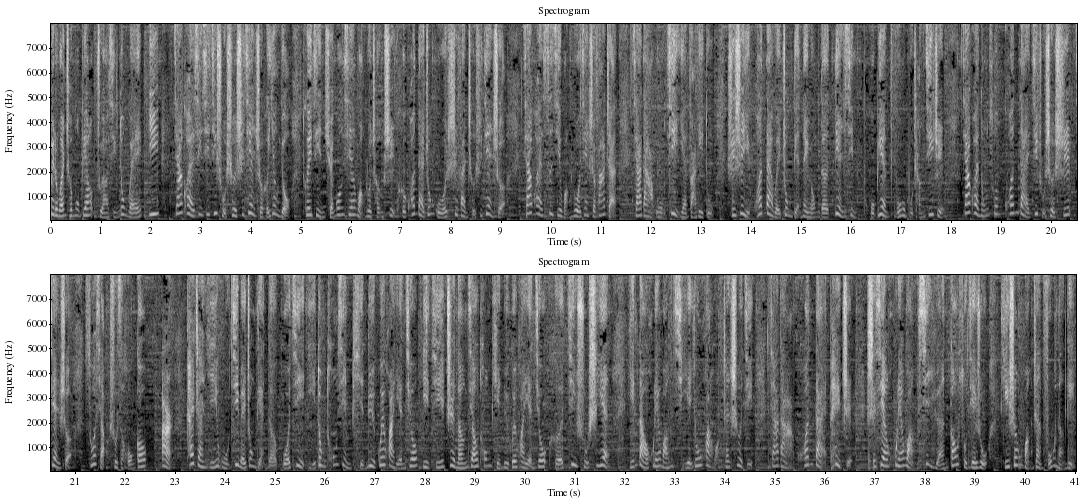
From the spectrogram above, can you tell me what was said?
为了完成目标，主要行动为：一、加快信息基础设施建设和应用，推进全光纤网络城市和宽带中国示范城市建设；加快四 G 网络建设发展，加大五 G 研发力度，实施以宽带为重点内容的电信普遍服务补偿机制，加快农村宽带基础设施建设，缩小数字鸿沟。二、开展以五 G 为重点的国际移动通信频率规划研究以及智能交通频率规划研究和技术试验，引导互联网企业优化网站设计，加大宽带配置，实现互联网信源高速接入，提升网站服务能力。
